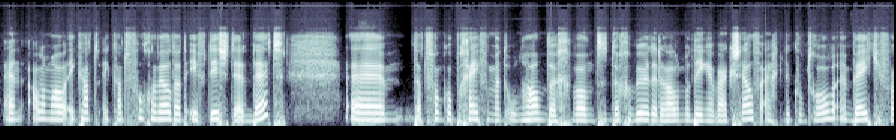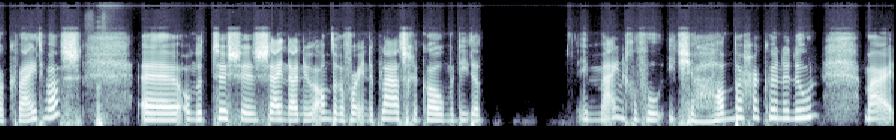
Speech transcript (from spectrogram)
En allemaal, ik had, ik had vroeger wel dat if this then that. Ehm, dat vond ik op een gegeven moment onhandig. Want er gebeurden er allemaal dingen waar ik zelf eigenlijk de controle een beetje voor kwijt was. Uh, ondertussen zijn daar nu anderen voor in de plaats gekomen die dat in mijn gevoel ietsje handiger kunnen doen. Maar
